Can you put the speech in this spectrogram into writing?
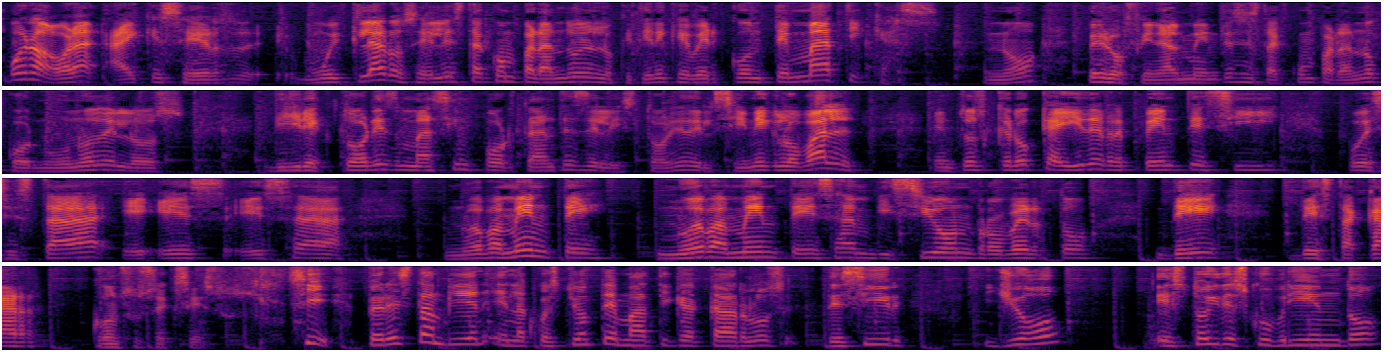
Bueno, ahora hay que ser muy claros, él está comparando en lo que tiene que ver con temáticas, ¿no? Pero finalmente se está comparando con uno de los directores más importantes de la historia del cine global. Entonces creo que ahí de repente sí, pues está e, es esa nuevamente, nuevamente esa ambición, Roberto, de destacar con sus excesos. Sí, pero es también en la cuestión temática, Carlos, decir, yo estoy descubriendo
